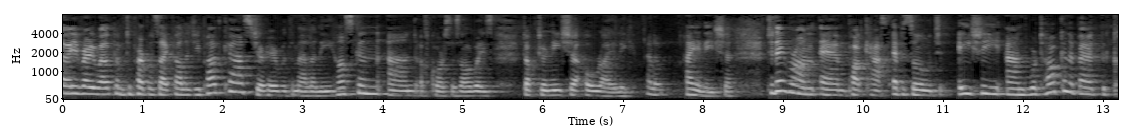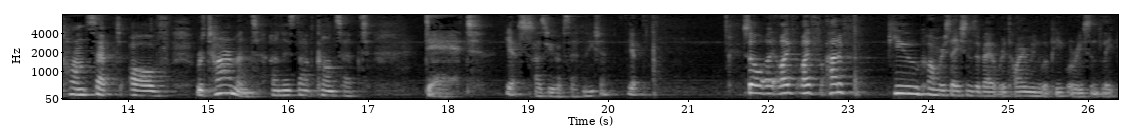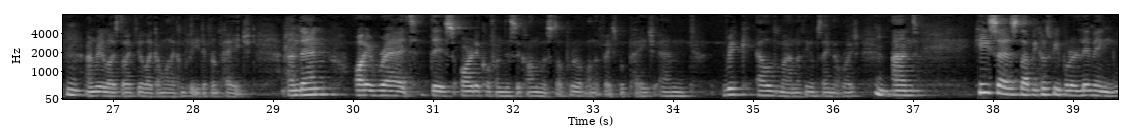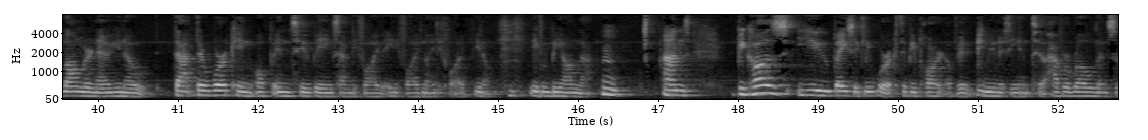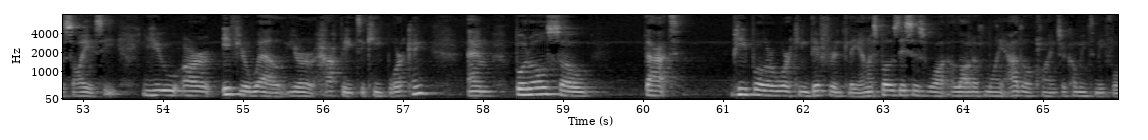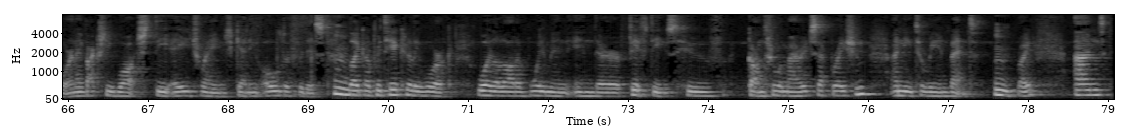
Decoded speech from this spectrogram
Hello, you're very welcome to Purple Psychology Podcast. You're here with Melanie Hoskin and, of course, as always, Dr. Anisha O'Reilly. Hello. Hi, Anisha. Today we're on um, podcast episode 80 and we're talking about the concept of retirement. And is that concept dead? Yes. As you have said, Anisha. Yep. So I, have I've had a few conversations about retirement with people recently mm. and realised that I feel like I'm on a completely different page. And then I read this article from this economist, I'll put it up on the Facebook page, um, Rick Edelman, I think I'm saying that right. Mm. And he says that because people are living longer now, you know, that they're working up into being 75, 85, 95, you know, even beyond that. Mm. And because you basically work to be part of a community and to have a role in society, you are, if you're well, you're happy to keep working. Um, but also that people are working differently. And I suppose this is what a lot of my adult clients are coming to me for. And I've actually watched the age range getting older for this. Mm. Like, I particularly work with a lot of women in their 50s who've gone through a marriage separation and need to reinvent, mm. right? And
